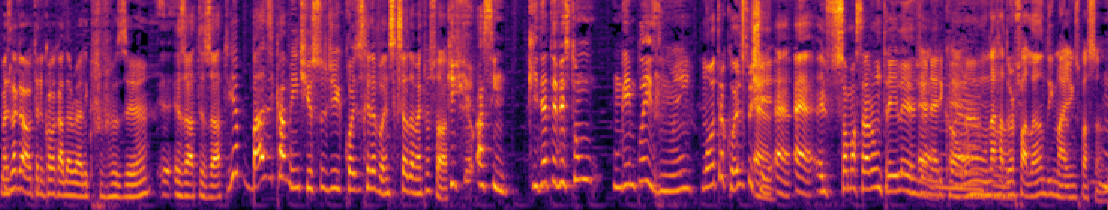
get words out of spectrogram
Mas legal terem colocado a Relic pra fazer. Exato, exato. E é basicamente isso de coisas relevantes que saiu da Microsoft. Que, que- assim, queria ter visto um, um gameplayzinho, hein? Uma outra coisa, Sushi, é, é, eles só mostraram um trailer genérico, é, né? um narrador falando e imagens passando.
